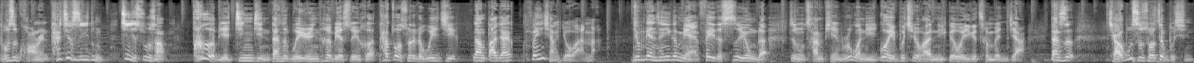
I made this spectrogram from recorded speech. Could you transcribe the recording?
不是狂人，他就是一种技术上特别精进，但是为人特别随和。他做出来的危机让大家分享就完了，就变成一个免费的试用的这种产品。如果你过意不去的话，你给我一个成本价。但是乔布斯说这不行，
